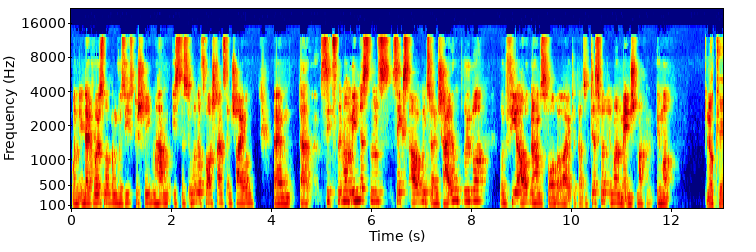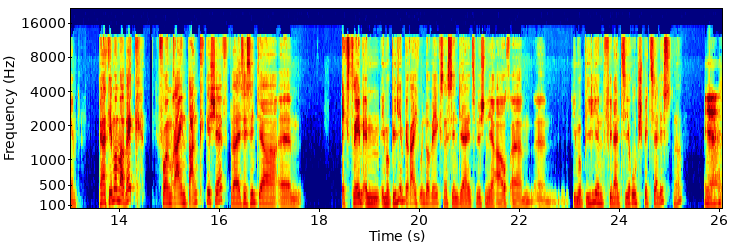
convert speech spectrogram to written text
und in der Größenordnung, wo Sie es beschrieben haben, ist es immer eine Vorstandsentscheidung. Ähm, da sitzen immer mindestens sechs Augen zur Entscheidung drüber und vier Augen haben es vorbereitet. Also das wird immer ein Mensch machen, immer. Okay. Ja, gehen wir mal weg vom reinen Bankgeschäft, weil Sie sind ja ähm, extrem im Immobilienbereich unterwegs. Ne? Sind ja inzwischen ja auch ähm, ähm Immobilienfinanzierungsspezialist. Ne? Ja.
